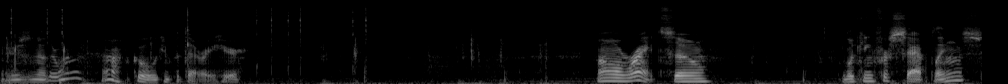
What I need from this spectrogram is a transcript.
There's another one. Oh, cool. We can put that right here. Alright, so looking for saplings.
